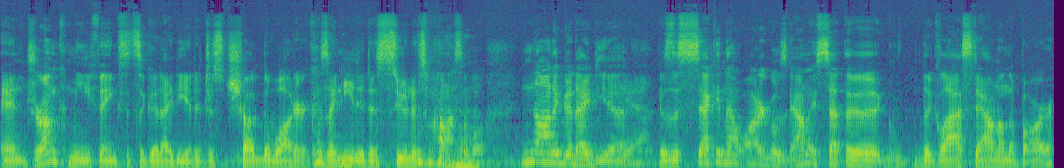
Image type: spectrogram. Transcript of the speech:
And drunk me thinks it's a good idea to just chug the water because I need it as soon as possible. Not a good idea. Yeah. Because the second that water goes down, I set the the glass down on the bar.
